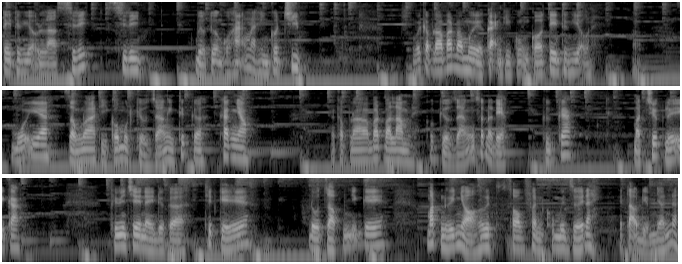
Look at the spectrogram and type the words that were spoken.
tên thương hiệu là Sirit Sirin biểu tượng của hãng là hình con chim. Với cặp loa Bass 30 ở cạnh thì cũng có tên thương hiệu này. Mỗi à, dòng loa thì có một kiểu dáng hình thức à, khác nhau. Cặp loa Bass 35 này có kiểu dáng cũng rất là đẹp, cứng cáp, mặt trước lưới e căng. Phía bên trên này được à, thiết kế đột dọc những cái mắt lưới nhỏ hơn so với phần khung bên dưới này cái tạo điểm nhấn này,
